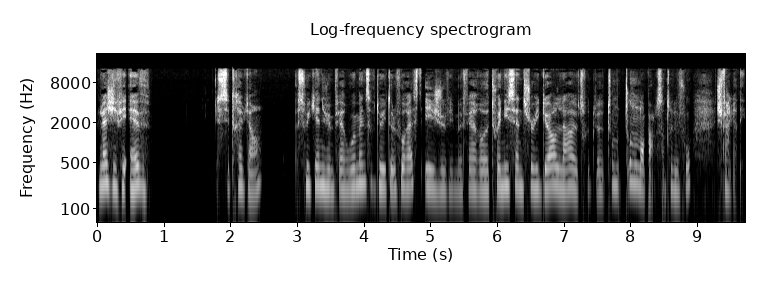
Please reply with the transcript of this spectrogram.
Là, j'ai fait Eve. C'est très bien ce week-end, je vais me faire Women's of the Little Forest et je vais me faire 20th euh, Century Girl, là, le truc, euh, tout, le monde en parle, c'est un truc de fou. Je vais regarder.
